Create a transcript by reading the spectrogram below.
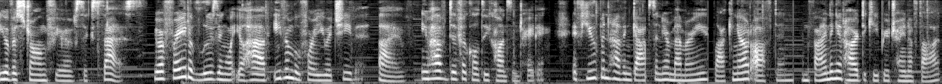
you have a strong fear of success. You're afraid of losing what you'll have even before you achieve it. Five, you have difficulty concentrating. If you've been having gaps in your memory, blacking out often, and finding it hard to keep your train of thought,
